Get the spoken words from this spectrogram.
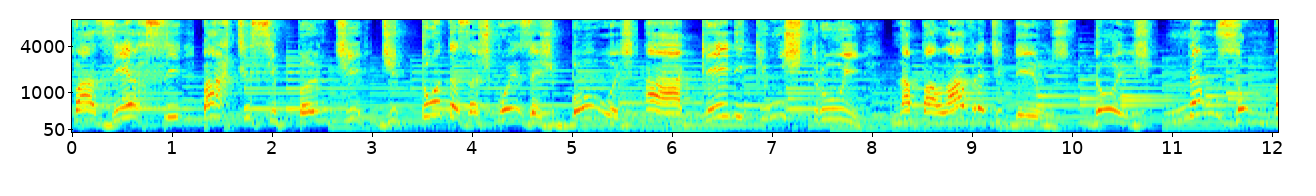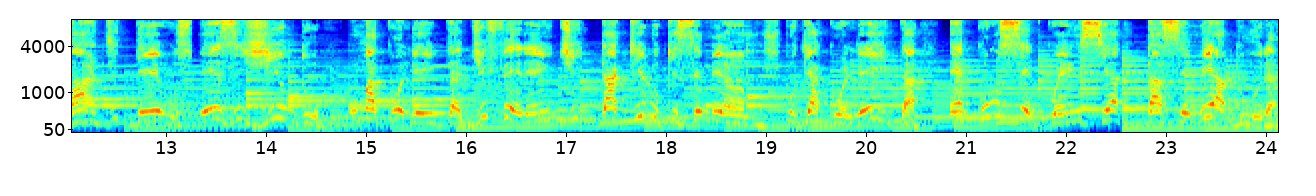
fazer-se participante de todas as coisas boas a aquele que o instrui na palavra de Deus. 2. Não zombar de Deus, exigindo uma colheita diferente daquilo que semeamos, porque a colheita é consequência da semeadura.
